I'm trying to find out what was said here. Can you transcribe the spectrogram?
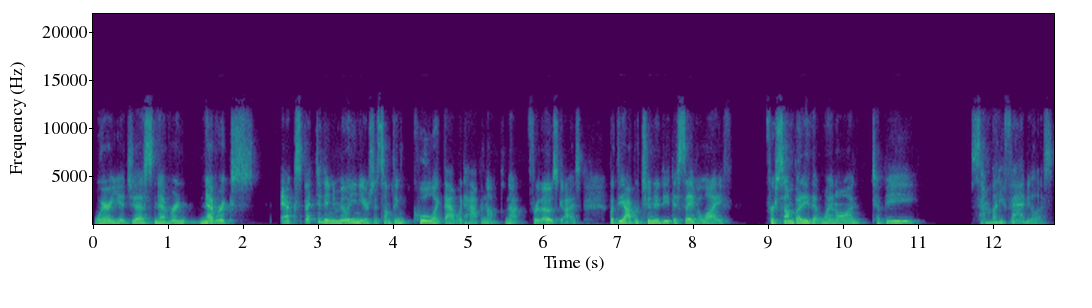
where you just never never expected in a million years that something cool like that would happen not not for those guys but the opportunity to save a life for somebody that went on to be somebody fabulous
